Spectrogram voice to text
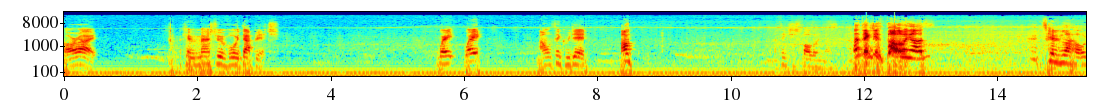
Alright. Okay, we managed to avoid that bitch. Wait, wait. I don't think we did. I'll... I think she's following us. I think she's following us! It's getting loud.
